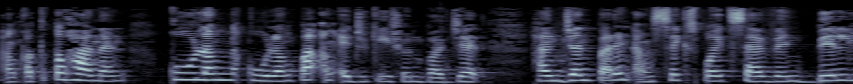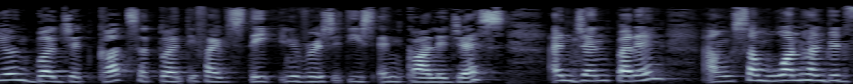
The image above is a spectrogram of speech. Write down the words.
Ang katotohanan, kulang na kulang pa ang education budget. Handyan pa rin ang 6.7 billion budget cut sa 25 state universities and colleges. Andyan pa rin ang some 140,000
